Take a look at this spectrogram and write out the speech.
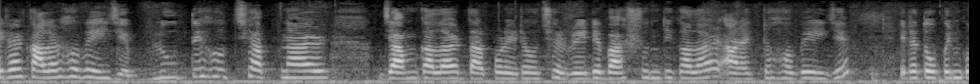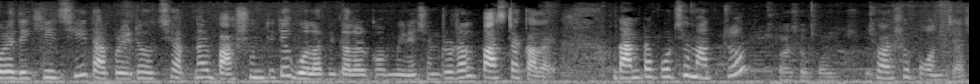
এটার কালার হবে এই যে ব্লুতে হচ্ছে আপনার জাম কালার তারপর এটা হচ্ছে রেডে বাসন্তী কালার আর একটা হবে এই যে এটা তো ওপেন করে দেখিয়েছি তারপর এটা হচ্ছে আপনার বাসন্তীতে গোলাপি কালার কম্বিনেশন টোটাল পাঁচটা কালার দামটা পড়ছে মাত্র ছয়শো পঞ্চাশ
